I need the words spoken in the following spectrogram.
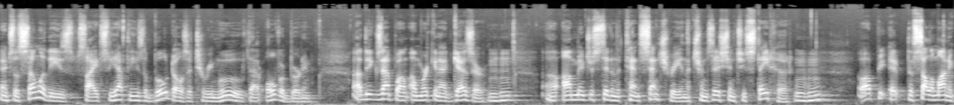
And so some of these sites, you have to use a bulldozer to remove that overburden. Uh, the example I'm, I'm working at Gezer, uh, I'm interested in the 10th century and the transition to statehood. Well, pe- uh, the Solomonic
